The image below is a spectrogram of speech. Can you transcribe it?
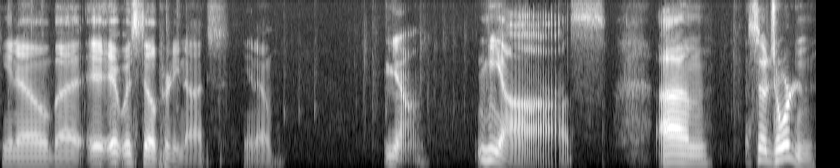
you know, but it, it was still pretty nuts, you know. Yeah. Yes. Um. So Jordan,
